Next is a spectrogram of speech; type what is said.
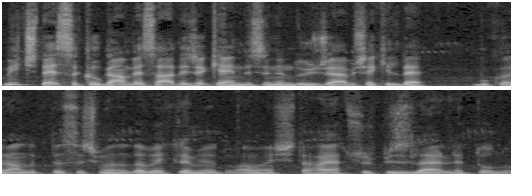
Mitch de sıkılgan ve sadece kendisinin duyacağı bir şekilde bu karanlıkta sıçmanı da beklemiyordum ama işte hayat sürprizlerle dolu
